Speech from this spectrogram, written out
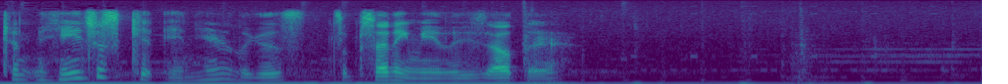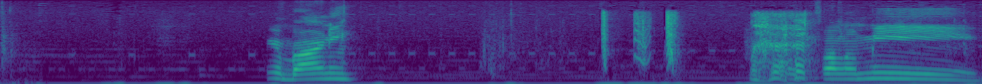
Can he just get in here? Like this, it's upsetting me that he's out there. Here, Barney. Follow me.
